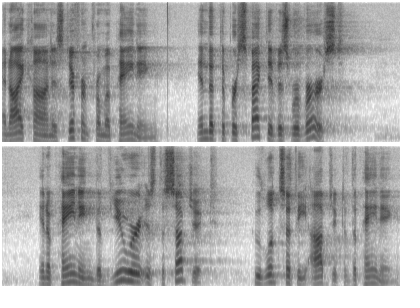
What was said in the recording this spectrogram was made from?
An icon is different from a painting in that the perspective is reversed. In a painting, the viewer is the subject who looks at the object of the painting,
